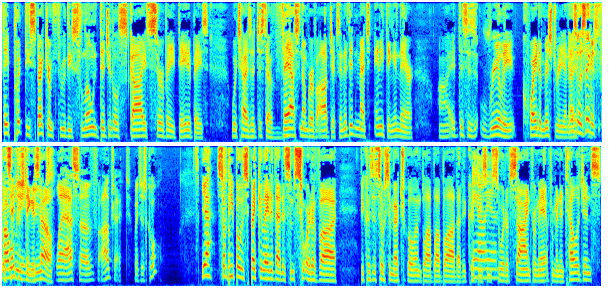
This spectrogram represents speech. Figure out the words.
they put the spectrum through the Sloan Digital Sky Survey database, which has a, just a vast number of objects, and it didn't match anything in there. Uh, it, this is really quite a mystery, and Yeah, I, so I was saying it's probably interesting a as new hell. class of object, which is cool. Yeah, some So- people have speculated that it's some sort of uh, because it's so symmetrical and blah blah blah that it could be some sort of sign from a, from an intelligence.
